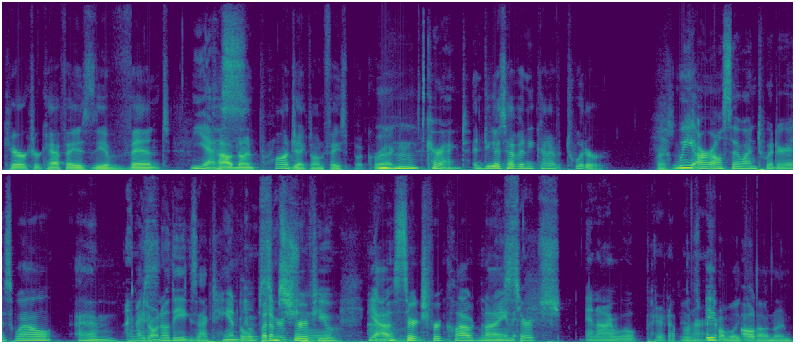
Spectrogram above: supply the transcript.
Character Cafe is the event. Yes. Cloud Nine Project on Facebook, correct? Mhm, correct. And do you guys have any kind of Twitter presence? We are also on Twitter as well. Um, I'm I don't know the exact handle, I'm but I'm sure if you, yeah, um, search for Cloud Nine search, and I will put it up on our. It's probably Cloud Nine.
